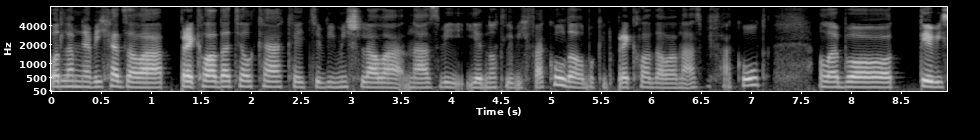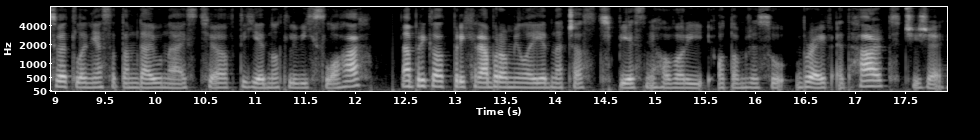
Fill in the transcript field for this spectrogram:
podľa mňa vychádzala prekladateľka, keď vymýšľala názvy jednotlivých fakult, alebo keď prekladala názvy fakult, lebo tie vysvetlenia sa tam dajú nájsť v tých jednotlivých slohách. Napríklad pri Chrabromile jedna časť piesne hovorí o tom, že sú brave at heart, čiže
